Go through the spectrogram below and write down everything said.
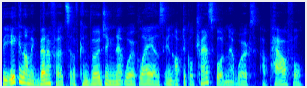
The economic benefits of converging network layers in optical transport networks are powerful,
